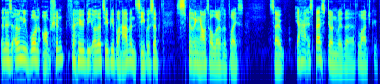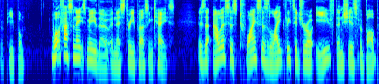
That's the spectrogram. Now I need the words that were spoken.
then there's only one option for who the other two people have, and secrets are spilling out all over the place. So, yeah, it's best done with a large group of people. What fascinates me, though, in this three person case is that Alice is twice as likely to draw Eve than she is for Bob,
